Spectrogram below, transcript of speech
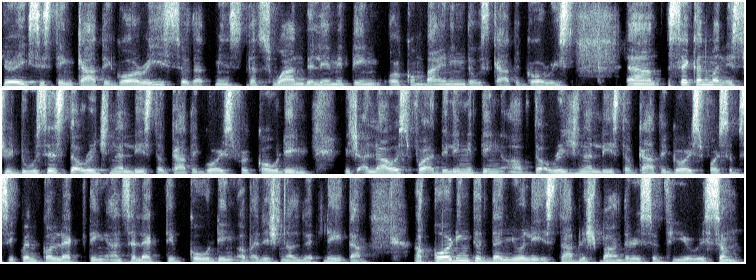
your existing categories so that means that's one delimiting or combining those categories um, second one is reduces the original list of categories for coding, which allows for a delimiting of the original list of categories for subsequent collecting and selective coding of additional data, according to the newly established boundaries of theorism.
